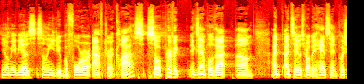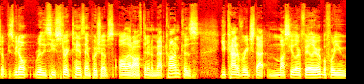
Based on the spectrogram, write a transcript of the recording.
you know maybe as something you do before or after a class. So a perfect example of that. Um, I'd, I'd say it was probably a handstand push-up because we don't really see strict handstand push-ups all that often in a metcon because you kind of reach that muscular failure before you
